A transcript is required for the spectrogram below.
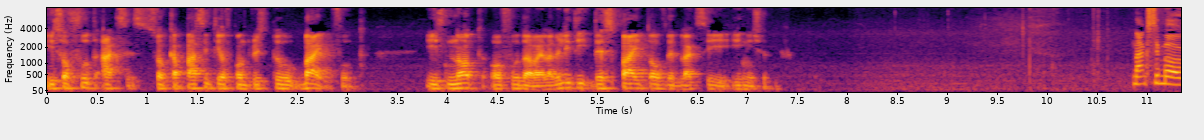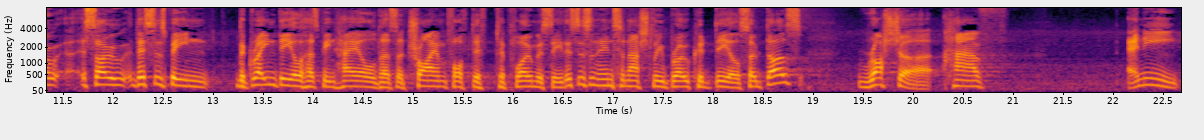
is of food access, so capacity of countries to buy food, is not of food availability, despite of the Black Sea initiative. Maximo, so this has been the grain deal has been hailed as a triumph of di- diplomacy. This is an internationally brokered deal. So, does Russia have any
